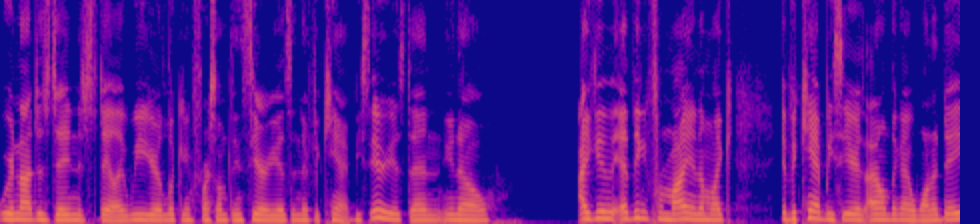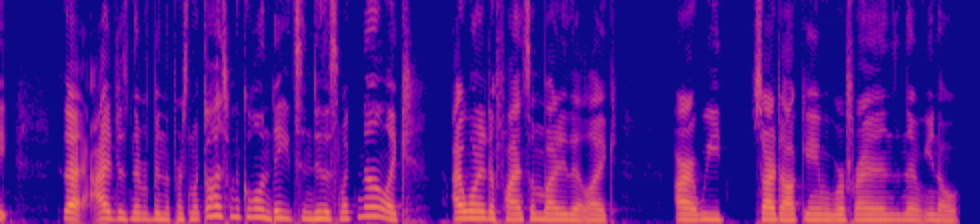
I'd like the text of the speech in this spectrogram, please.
we're not just dating just to date. Like we are looking for something serious, and if it can't be serious, then you know, I can. I think from my end, I'm like, if it can't be serious, I don't think I want to date. Cause I I've just never been the person like, oh, I just want to go on dates and do this. I'm like, no, like I wanted to find somebody that like, all right, we started talking, we were friends, and then you know,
